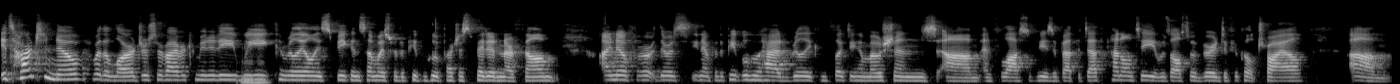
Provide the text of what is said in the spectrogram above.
It's hard to know for the larger survivor community. Mm-hmm. We can really only speak in some ways for the people who participated in our film. I know for there was, you know, for the people who had really conflicting emotions um, and philosophies about the death penalty, it was also a very difficult trial. Um,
